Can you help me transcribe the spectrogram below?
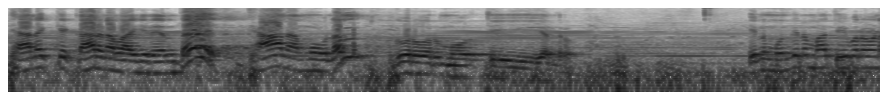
ಧ್ಯಾನಕ್ಕೆ ಕಾರಣವಾಗಿದೆ ಅಂತ ಧ್ಯಾನ ಮೂಲಂ ಗುರುರ್ ಮೂರ್ತಿ ಅಂದರು ಇನ್ನು ಮುಂದಿನ ಮಾತಿಗೆ ಬರೋಣ.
